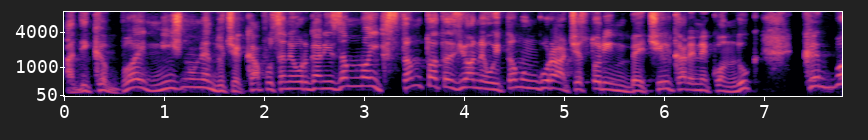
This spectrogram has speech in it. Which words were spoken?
Adică, băi, nici nu ne duce capul să ne organizăm noi. Stăm toată ziua, ne uităm în gura acestor imbecili care ne conduc, că, bă,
